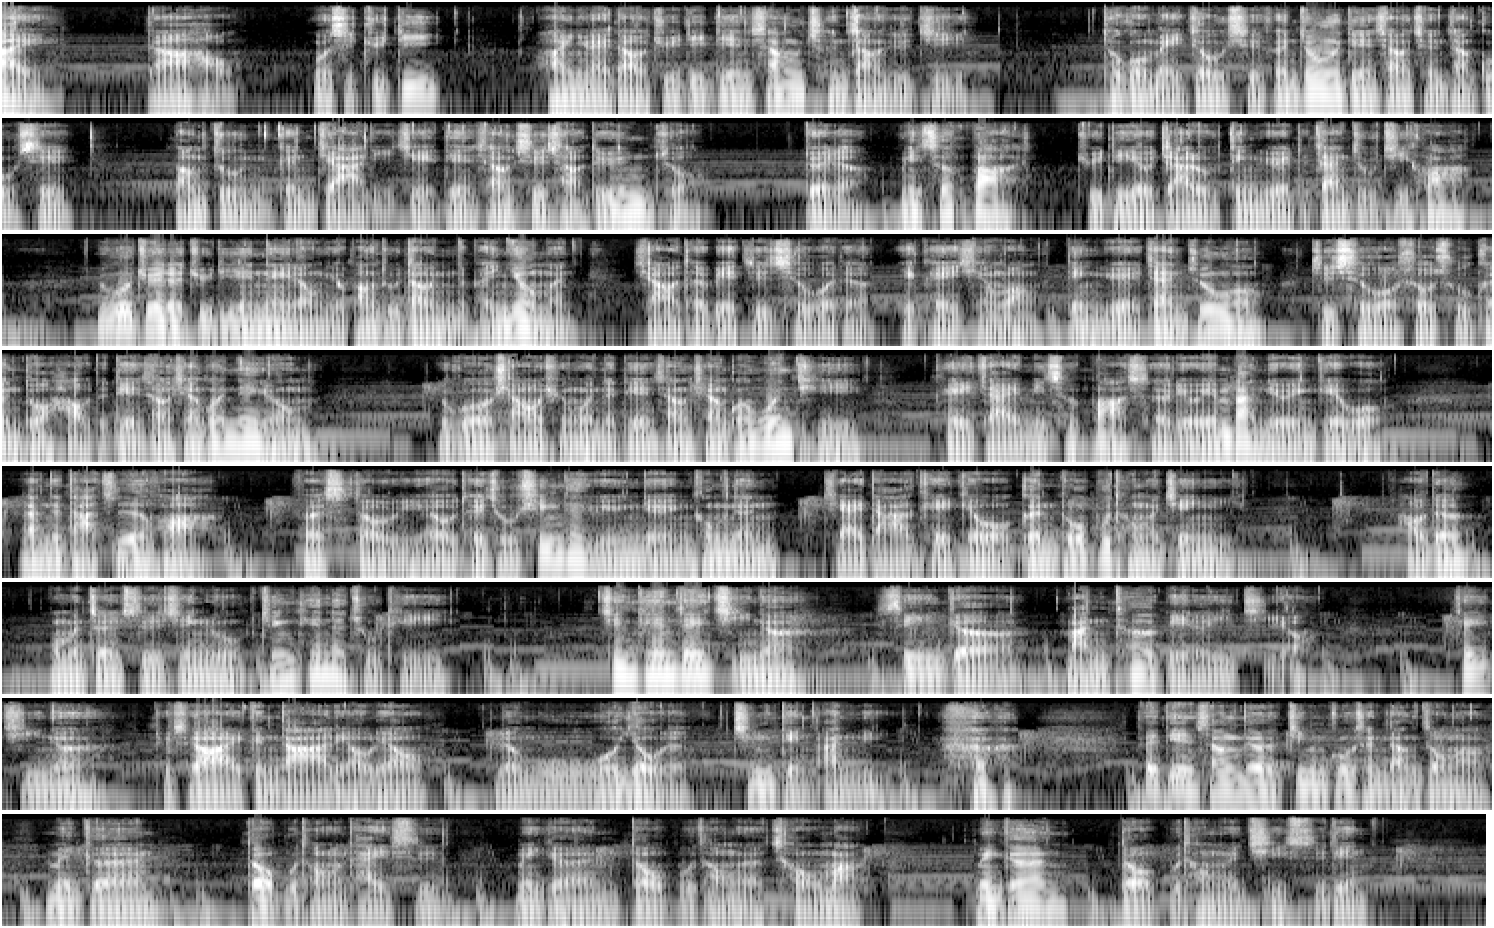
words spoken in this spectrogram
嗨，大家好，我是 GD，欢迎来到 GD 电商成长日记。透过每周十分钟的电商成长故事，帮助你更加理解电商市场的运作。对了，MixerBox，GD 有加入订阅的赞助计划。如果觉得 GD 的内容有帮助到你的朋友们，想要特别支持我的，也可以前往订阅赞助哦，支持我说出更多好的电商相关内容。如果想要询问的电商相关问题，可以在 Mr. Boss 的留言板留言给我。懒得打字的话，First Story 也有推出新的语音留言功能，期待大家可以给我更多不同的建议。好的，我们正式进入今天的主题。今天这一集呢，是一个蛮特别的一集哦。这一集呢，就是要来跟大家聊聊人无我有的经典案例。在电商的经营过程当中啊，每个人都有不同的态势，每个人都有不同的筹码，每个人都有不同的起始点。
